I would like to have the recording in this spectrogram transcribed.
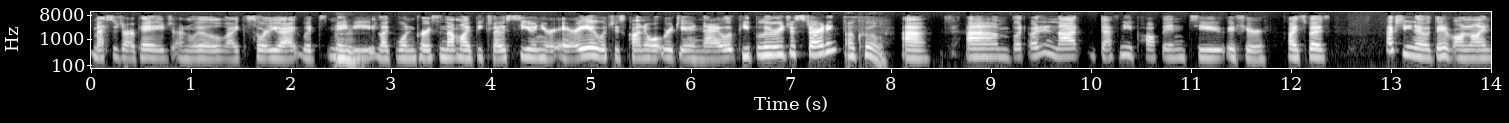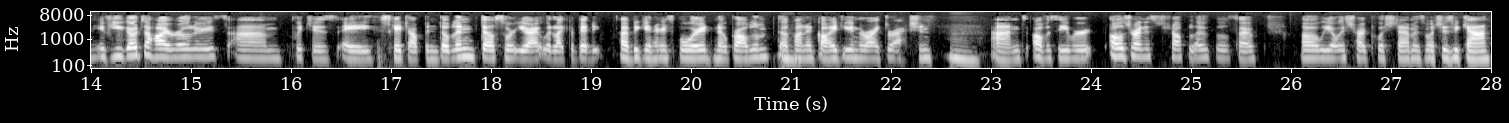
message our page and we'll like sort you out with mm. maybe mm. like one person that might be close to you in your area, which is kind of what we're doing now with people who are just starting. Oh, cool. Uh, um, but other than that, definitely pop into if you're, I suppose, Actually, no, they have online. If you go to High Rollers, um, which is a skate shop in Dublin, they'll sort you out with like a bit a beginner's board, no problem. They'll mm. kind of guide you in the right direction. Mm. And obviously, we're all trying to shop local, so uh, we always try to push them as much as we can.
